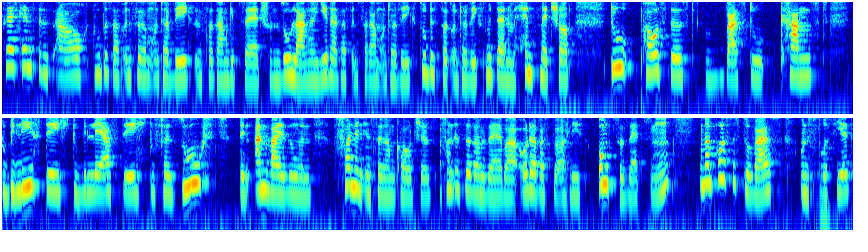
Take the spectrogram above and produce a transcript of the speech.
Vielleicht kennst du das auch. Du bist auf Instagram unterwegs. Instagram gibt es ja jetzt schon so lange. Jeder ist auf Instagram unterwegs. Du bist dort unterwegs mit deinem Handmade-Shop. Du postest, was du kannst. Du beliest dich, du belehrst dich. Du versuchst, den Anweisungen von den Instagram-Coaches, von Instagram selber oder was du auch liest, umzusetzen. Und dann postest du was und es interessiert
